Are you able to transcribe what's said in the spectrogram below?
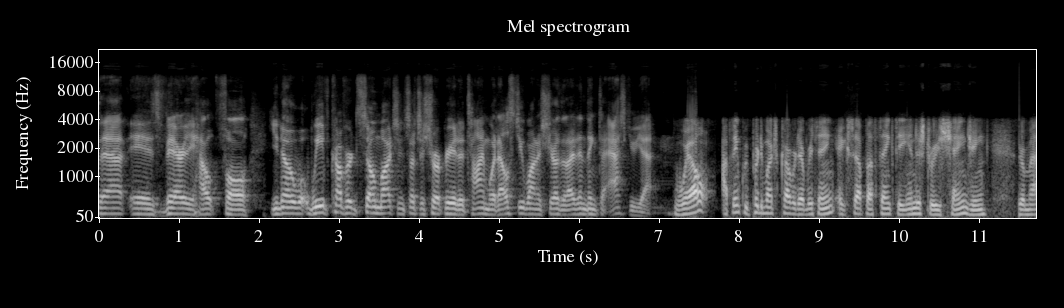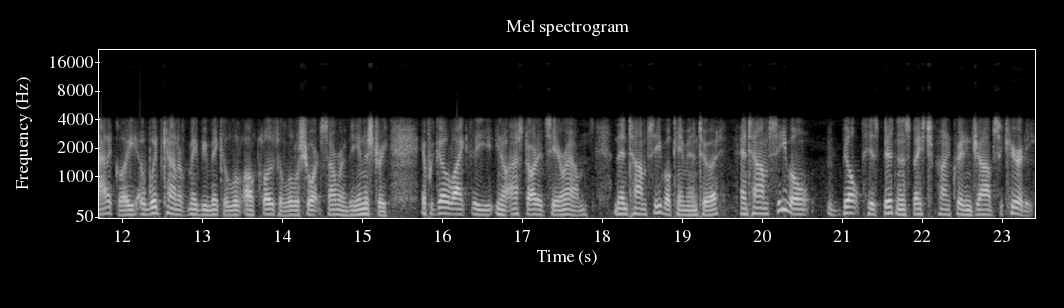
That is very helpful. You know, we've covered so much in such a short period of time. What else do you want to share that I didn't think to ask you yet? Well, I think we pretty much covered everything, except I think the industry is changing dramatically. It would kind of maybe make a little. I'll close a little short summary of the industry. If we go like the, you know, I started CRM, then Tom Siebel came into it, and Tom Siebel built his business based upon creating job security.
